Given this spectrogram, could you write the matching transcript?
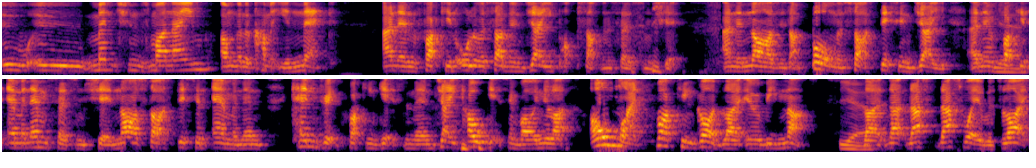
who who mentions my name, I'm gonna come at your neck. And then fucking all of a sudden Jay pops up and says some shit. And then Nas is like, boom, and starts dissing Jay. And then yeah. fucking Eminem says some shit. Nas starts dissing M. And then Kendrick fucking gets, and then J. Cole gets involved. And you're like, oh my fucking God. Like, it would be nuts. Yeah. Like, that, that's, that's what it was like.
